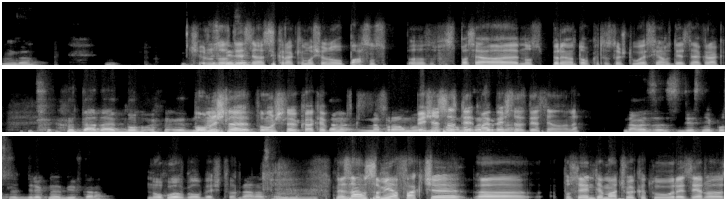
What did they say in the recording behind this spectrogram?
Да. Че с десния си крак имаше едно опасно спася, едно спиране на топката срещу Уест с десния крак. да, да, едно. едно Помниш ли, помниш ли как е? Да, на- направо Беше с, направо де... май беше с десния, нали? Да, бе, с с десния и после директно я би вкара. Много хубав гол беше това. Да, да, да. Не знам, самия факт, че а, последните мачове като резерва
